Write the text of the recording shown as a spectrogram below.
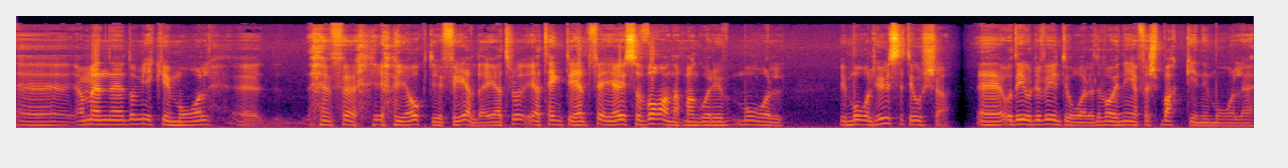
Eh, ja men de gick ju i mål. För jag, jag åkte ju fel där. Jag, tror, jag tänkte ju helt fel. Jag är så van att man går i mål vid målhuset i Orsa. Eh, och det gjorde vi ju inte i år. Det var ju nedförsbacke in i målet.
